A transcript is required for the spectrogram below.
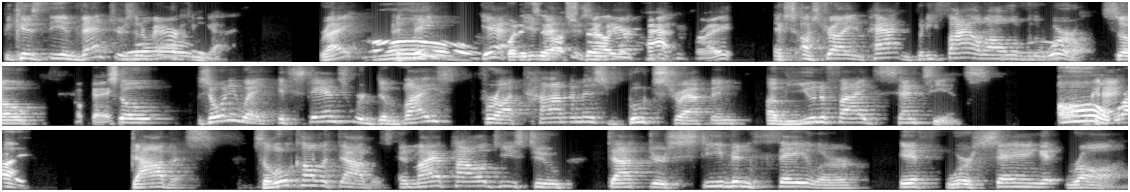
because the inventor is an American guy, right? Oh, I think, yeah, but it's an Australian patent, right? It's Australian patent, but he filed all over the world. So, okay. So, so anyway, it stands for Device for Autonomous Bootstrapping of Unified Sentience. Oh, okay? right. Dabus. So we'll call it Dabus. And my apologies to Dr. Stephen Thaler if we're saying it wrong.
